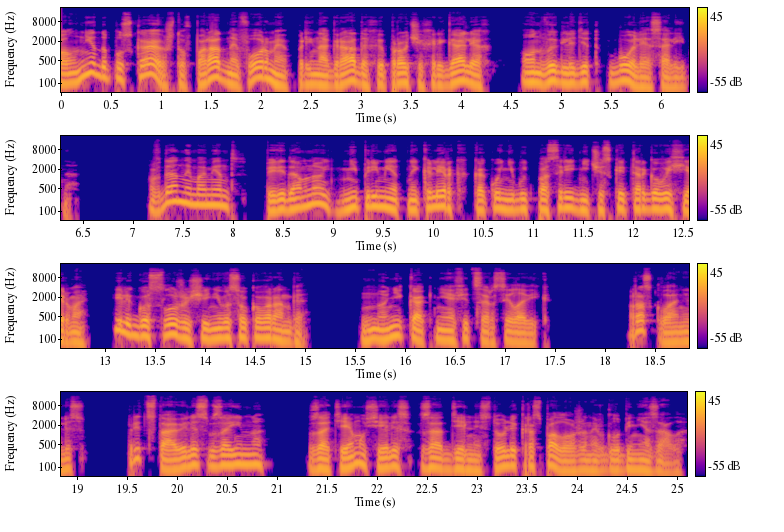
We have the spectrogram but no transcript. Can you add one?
Вполне допускаю, что в парадной форме, при наградах и прочих регалиях он выглядит более солидно. В данный момент передо мной неприметный клерк какой-нибудь посреднической торговой фирмы или госслужащий невысокого ранга, но никак не офицер-силовик. Раскланялись, представились взаимно, затем уселись за отдельный столик, расположенный в глубине зала.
